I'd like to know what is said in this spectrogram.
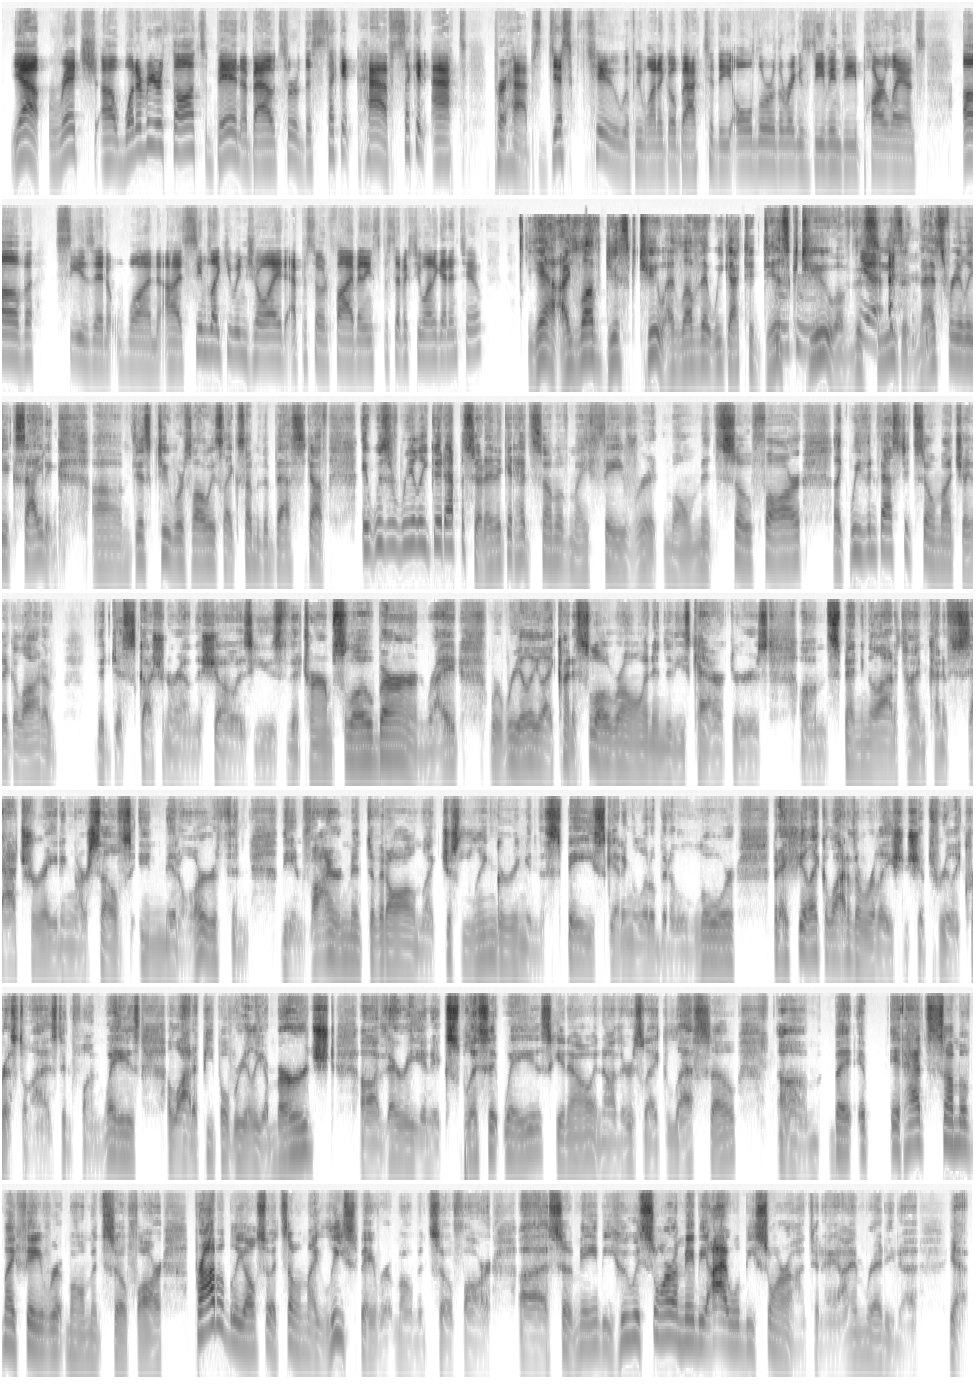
Yeah, Rich, uh, whatever your thoughts been about sort of the second half, second act, perhaps disc two, if we want to go back to the old Lord of the Rings DVD parlance of season one. Uh, it seems like you enjoyed episode five. Any specifics you want to get into? Yeah, I love disc two. I love that we got to disk mm-hmm. two of the yeah. season. That's really exciting. Um, disc two was always like some of the best stuff. It was a really good episode. I think it had some of my favorite moments so far. Like we've invested so much. I think a lot of the discussion around the show has used the term slow burn, right? We're really like kind of slow rolling into these characters, um, spending a lot of time kind of saturating ourselves in Middle Earth and the environment of it all, and like just lingering in the space, getting a little bit of lore. But I feel like a lot of the relationships really crystallized in fun ways. A lot of people really emerged, uh, very in explicit ways, you know, and others like less so. Um, but it, it had some of my favorite moments so far probably also at some of my least favorite moments so far uh so maybe who is sauron maybe i will be sauron today i am ready to yeah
